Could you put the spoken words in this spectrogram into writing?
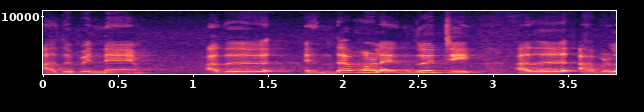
അത് പിന്നെ അത് എന്താ മോളെ എന്തു പറ്റി? അത് അവൾ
